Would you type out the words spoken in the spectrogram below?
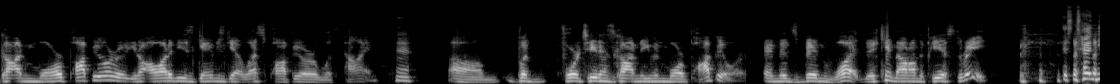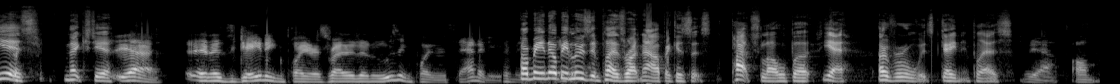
gotten more popular. You know, a lot of these games get less popular with time. Yeah. Um, but 14 has gotten even more popular, and it's been what they came out on the PS3. It's 10 years next year. Yeah, and it's gaining players rather than losing players. Sanity. to me. I mean, it'll be losing players right now because it's patch low, but yeah, overall it's gaining players. Yeah. Um,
